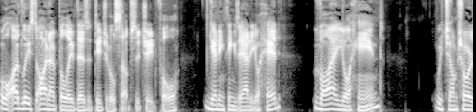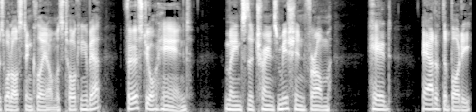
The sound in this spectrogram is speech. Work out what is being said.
Well, at least I don't believe there's a digital substitute for getting things out of your head via your hand, which I'm sure is what Austin Kleon was talking about. First, your hand means the transmission from head out of the body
